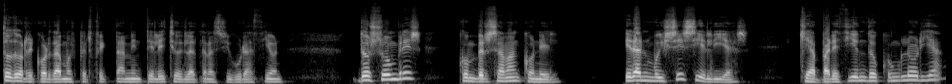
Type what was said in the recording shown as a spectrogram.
Todos recordamos perfectamente el hecho de la transfiguración. Dos hombres conversaban con él, eran Moisés y Elías, que apareciendo con gloria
